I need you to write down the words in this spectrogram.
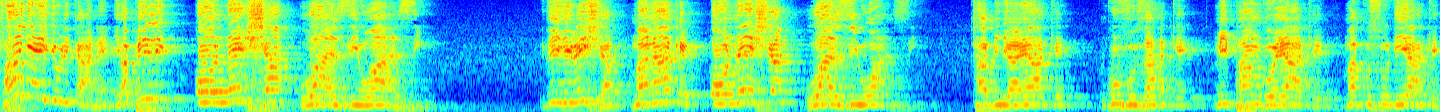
fanya ijulikane. Ya pili, onesha wazi wazi. Dhihirisha maana yake onesha wazi wazi tabia yake, nguvu zake, mipango yake, makusudi yake,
